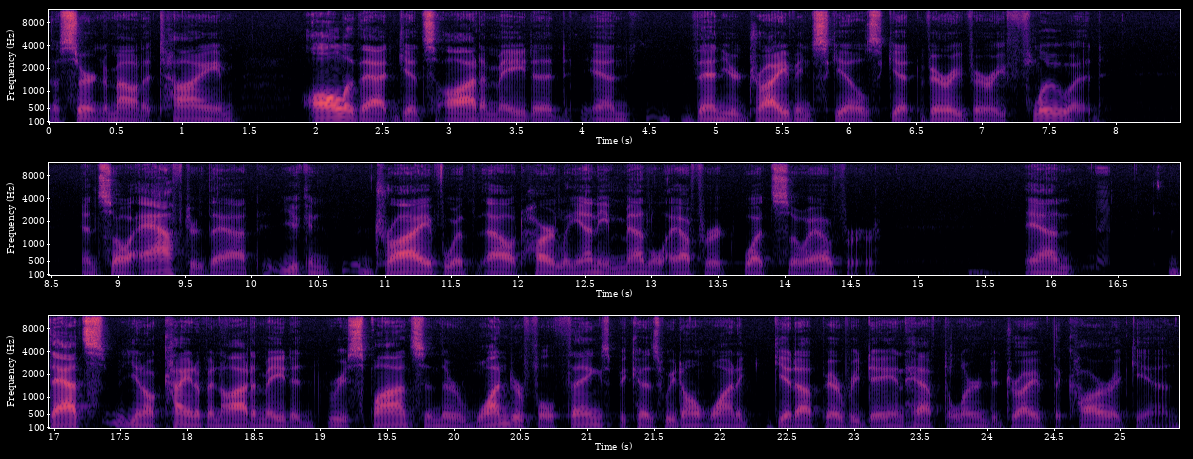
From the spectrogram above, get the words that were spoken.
a certain amount of time, all of that gets automated and then your driving skills get very, very fluid. And so after that, you can drive without hardly any mental effort whatsoever. And that's you know kind of an automated response and they're wonderful things because we don't want to get up every day and have to learn to drive the car again.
